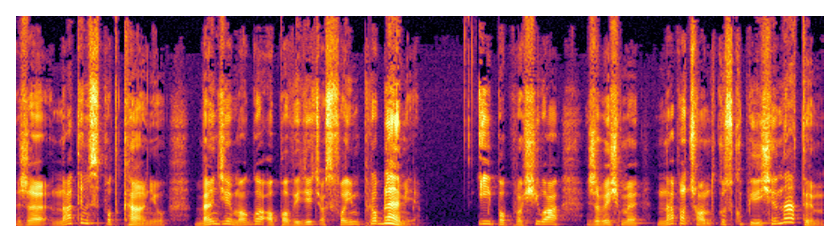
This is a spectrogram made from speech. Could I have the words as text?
że na tym spotkaniu będzie mogła opowiedzieć o swoim problemie i poprosiła, żebyśmy na początku skupili się na tym,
